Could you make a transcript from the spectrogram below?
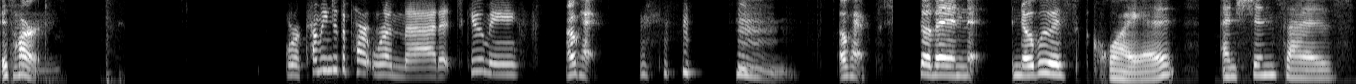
is hard. We're coming to the part where I'm mad at Takumi. Okay. Hmm. Okay. So then Nobu is quiet and Shin says,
